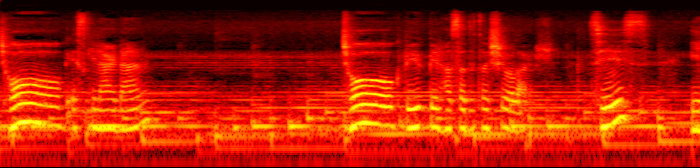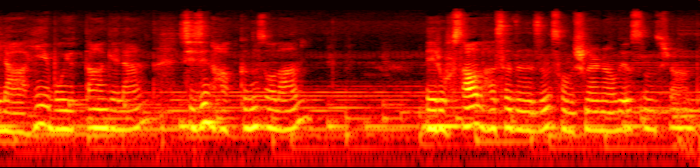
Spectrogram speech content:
çok eskilerden çok büyük bir hasadı taşıyorlar. Siz ilahi boyuttan gelen, sizin hakkınız olan ve ruhsal hasadınızın sonuçlarını alıyorsunuz şu anda.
